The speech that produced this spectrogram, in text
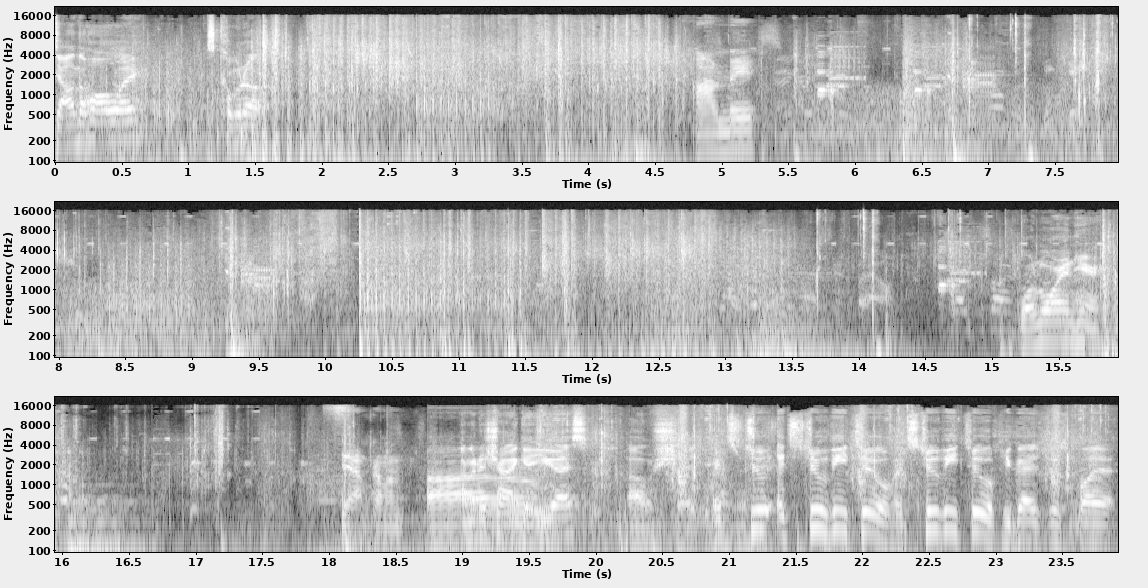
Down the hallway. It's coming up. On me. One more in here. Yeah, I'm coming. Uh, I'm gonna try and get you guys. Oh shit. you It's two. It's two v two. It's two v two. If you guys just play it.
